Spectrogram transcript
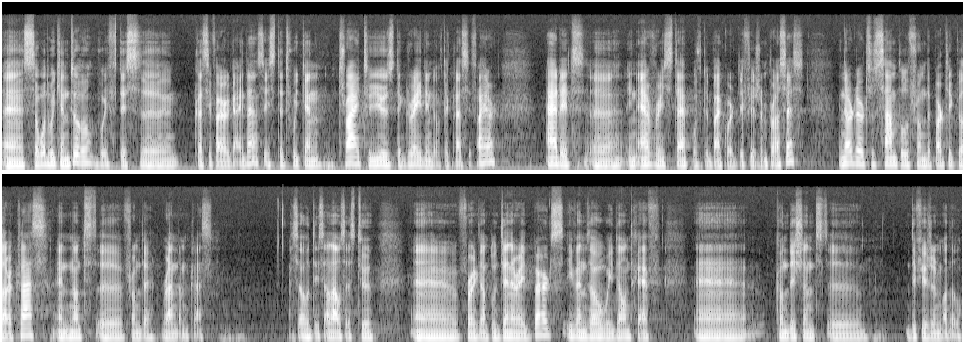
Uh, so what we can do with this uh, classifier guidance is that we can try to use the gradient of the classifier, add it uh, in every step of the backward diffusion process in order to sample from the particular class and not uh, from the random class. So this allows us to, uh, for example, generate birds even though we don't have uh, conditioned diffusion model.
